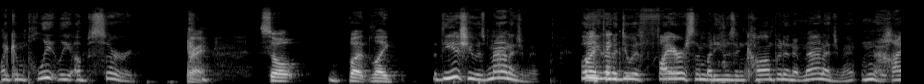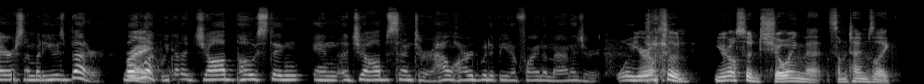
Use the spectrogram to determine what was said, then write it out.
Like completely absurd. Right. So, but like. But the issue is management. All well, you got to do is fire somebody who's incompetent at management and hire somebody who's better. Oh, right. look, we got a job posting in a job center. How hard would it be to find a manager? Well, you're also you're also showing that sometimes like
